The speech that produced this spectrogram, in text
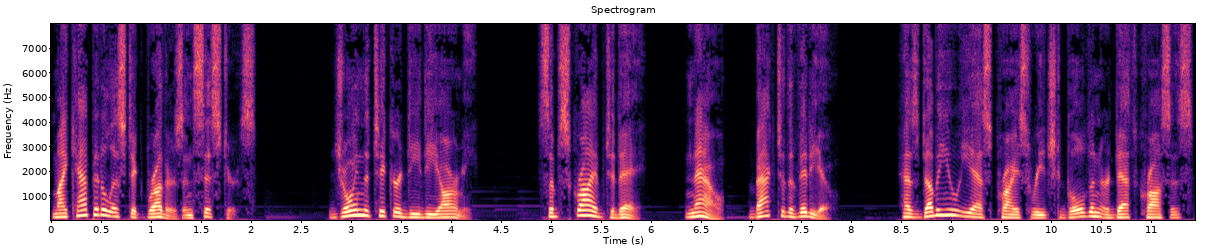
My capitalistic brothers and sisters. Join the Ticker DD army. Subscribe today. Now, back to the video. Has WES price reached golden or death crosses?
